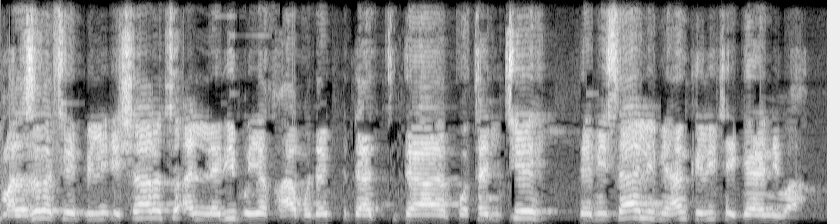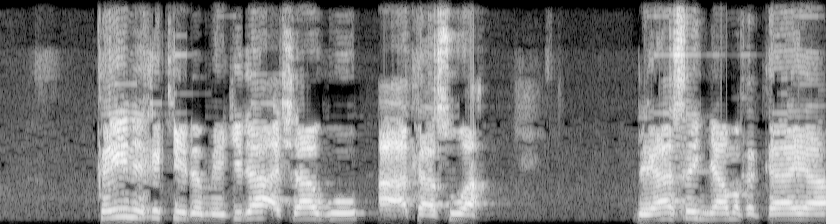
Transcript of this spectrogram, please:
Malazara ce bil isharatu allari ba ya fahimu da kwatance da misali mai hankali ke ganewa. Kai ne kake da mai gida a shago a kasuwa. Da ya sanya maka kaya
